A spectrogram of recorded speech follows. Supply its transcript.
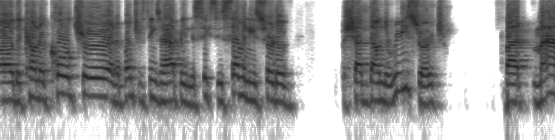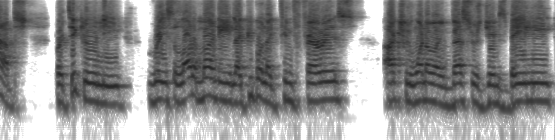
Uh, the counterculture and a bunch of things that happened in the 60s, 70s sort of shut down the research. But MAPS particularly raised a lot of money, like people like Tim Ferriss, Actually, one of my investors, James Bailey,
